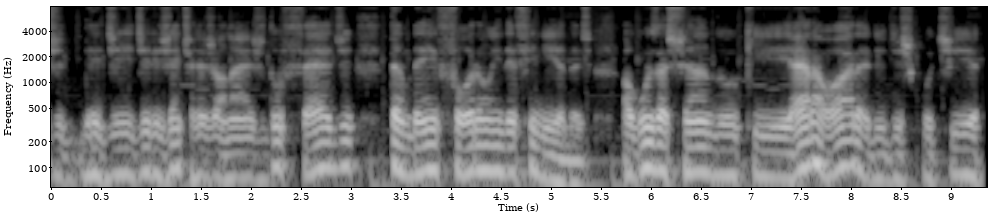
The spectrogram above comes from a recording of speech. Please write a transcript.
de, de, dirigentes regionais do Fed também foram indefinidas. Alguns achando que era hora de discutir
